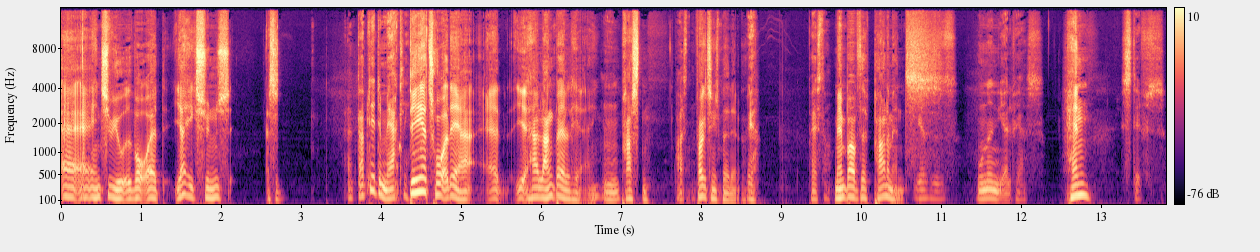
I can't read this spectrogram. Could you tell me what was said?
af, af interviewet, hvor at jeg ikke synes, altså Ja, der bliver det mærkeligt. det jeg tror, det er, at jeg har Langballe her, ikke? Mm. præsten, Præsten. folketingsmedlemmet, Ja. Pastor. member of the parliament, Yes. 179. han Steffs.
